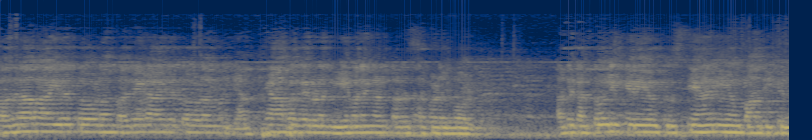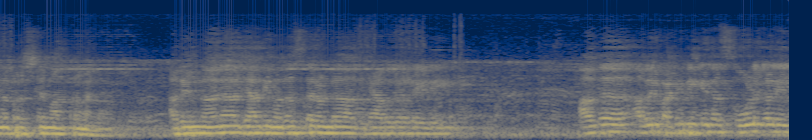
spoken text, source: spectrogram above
പതിനാറായിരത്തോളം പതിനേഴായിരത്തോളം അധ്യാപകരുടെ നിയമനങ്ങൾ തടസ്സപ്പെടുമ്പോൾ അത് കത്തോലിക്കരെയോ ക്രിസ്ത്യാനിയോ ബാധിക്കുന്ന പ്രശ്നം മാത്രമല്ല. അതിൽ നാനാജാതി മതസ്ഥരുണ്ട് അധ്യാപകരുടെ ഇടയിൽ. അത് അവർ പഠിപ്പിക്കുന്ന സ്കൂളുകളിൽ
